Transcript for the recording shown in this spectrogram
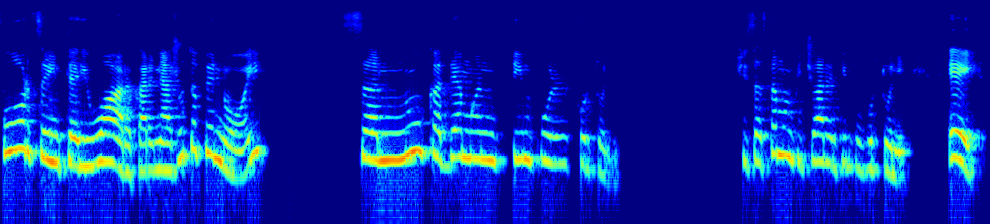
forță interioară care ne ajută pe noi să nu cădem în timpul furtunii și să stăm în picioare în timpul furtunii. Ei,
